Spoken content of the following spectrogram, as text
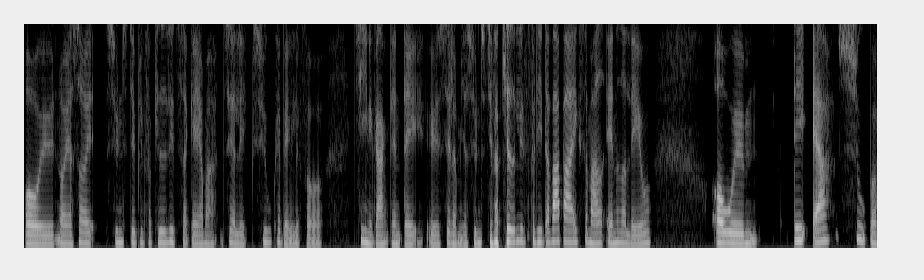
Og øh, når jeg så synes det blev for kedeligt, så gav jeg mig til at lægge syvkabale for tiende gang den dag, øh, selvom jeg synes det var kedeligt, fordi der var bare ikke så meget andet at lave. Og øh, det er super,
